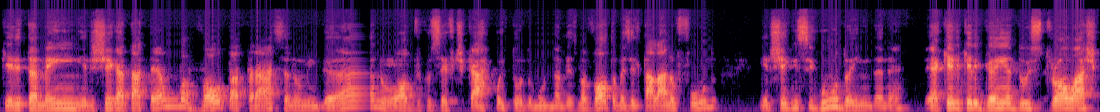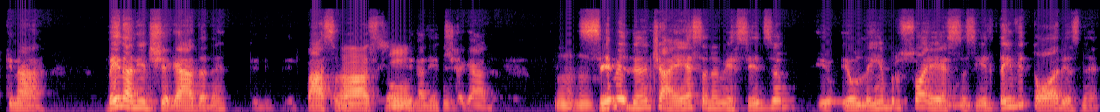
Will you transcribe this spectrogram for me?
que ele também ele chega a estar até uma volta atrás, se eu não me engano. Óbvio que o safety car põe todo mundo na mesma volta, mas ele está lá no fundo e ele chega em segundo ainda, né? É aquele que ele ganha do Stroll, acho que na bem na linha de chegada, né? Ele, ele passa ah, o Stroll bem na linha de chegada. Uhum. Semelhante a essa na Mercedes, eu, eu, eu, lembro só essa. Assim, ele tem vitórias, né?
